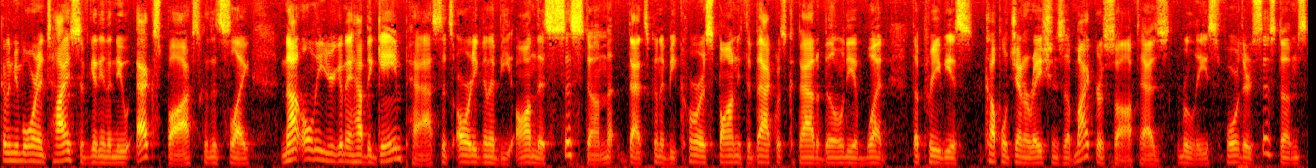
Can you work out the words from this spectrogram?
Going to be more enticed of getting the new Xbox because it's like not only you're going to have the Game Pass that's already going to be on this system that's going to be corresponding to backwards compatibility of what the previous couple generations of Microsoft has released for their systems,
